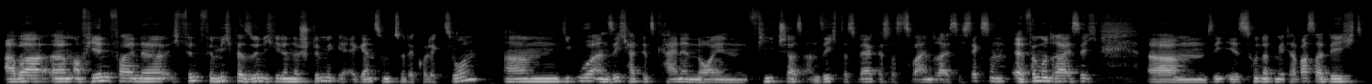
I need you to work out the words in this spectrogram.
Aber ähm, auf jeden Fall eine, ich finde für mich persönlich wieder eine stimmige Ergänzung zu der Kollektion. Ähm, die Uhr an sich hat jetzt keine neuen Features an sich. Das Werk ist das 32, 36, äh, 35. Ähm, sie ist 100 Meter wasserdicht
